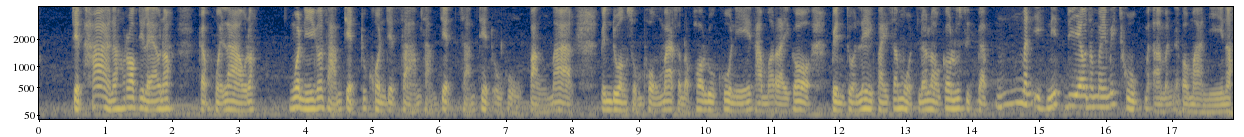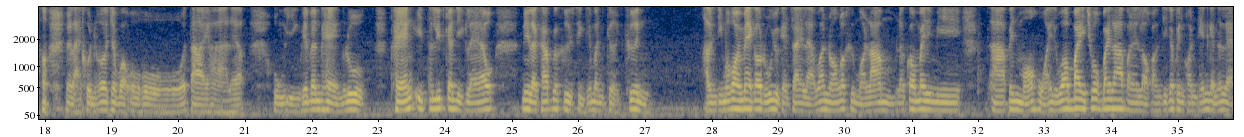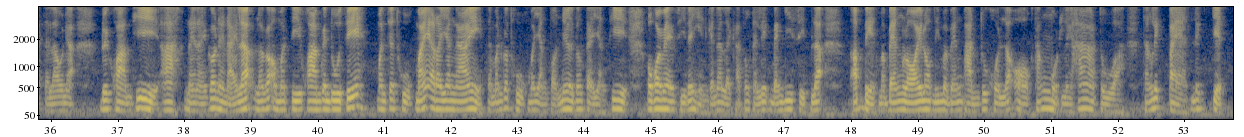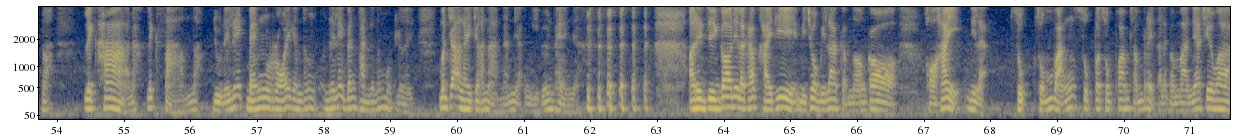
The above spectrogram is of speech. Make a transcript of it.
เจ็ดห้านะ รอบที่แล้วเนาะกับหวยลาวเนาะ งวดนี้ก็สามเจ็ดทุกคนเจ็ดสามสามเจ็ดสามเจ็ดโอ้โห ปังมาก เป็นดวงสมพงษ์มากสำหรับพ่อลูกคู่นี้ทำอะไรก็เป็นตัวเลขไปซะหมดแล้วเราก็รู้สึกแบบมันอีกนิดเดียวทำไมไม่ถูกอ่ามันประมาณนี้เนาะหลายๆคนก็จะบอกโอ้โห ตายหาแล้วอุงอิงเพชรบ้านแพงลูก แผงอิทธิฤทธิ์กันอีกแล้ว นี่แหละครับก็คือสิ่งที่มันเกิดขึ้นเอาจริงๆพ่อพ่อแม่ก็รู้อยู่แก่ใจแหละว่าน้องก็คือหมอลำแล้วก็ไม่ได้มี อ่าเป็นหมอหวยหรือว่าใบโชคใบลาบอะไรหรอกเอาจริงก็เป็นคอนเทนต์กันนั่นแหละแต่เราเนี่ยด้วยความที่อะไหนๆก็ไหนๆแล้ว แล้วก็เอามาตีความกันดูซิมันจะถูกไหมอะไรยังไง แต่มันก็ถูกมาอย่างต่อเนื่องตั้งแต่อย่างที่พ่อพ่อแม่เอฟซีได้เห็นกันนั่นแหละครับตั้งแต่เลขแบงค์ยี่สิบล้วอัปเดตมาแบงค์ร้อยรอบนี้มาแบงค์พันทุกคนแล้วออกทั้งหมดเลย 5 ตัว ทั้งเลข 8 เลข7เนาะ เลขห้านะเลขสามนะอยู่ในเลขแบงค์ร้อยกันทั้งในเลขแบงค์พันกันทั้งหมดเลย มันจะอะไรจะขนาดนั้นเนี่ยองค์อีเป็นแพงเนี่ยเอาจริงๆก็นี่แหละครับ ใครที่มีโชคมีลาบกับน้องก็ขอให้นี่แหละ สุขสมหวังสุขประสบความสำเร็จอะไรประมาณนี้เชื่อว่า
